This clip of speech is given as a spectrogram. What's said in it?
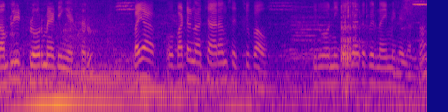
కంప్లీట్ ఫ్లోర్ మ్యాటింగ్ వేస్తారు. भैया वो बटन अच्छा आराम से छुपाओ फिर वो निकल गया तो फिर नहीं मिलेगा हाँ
